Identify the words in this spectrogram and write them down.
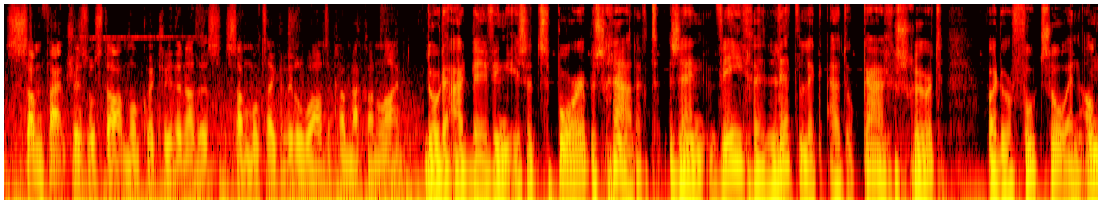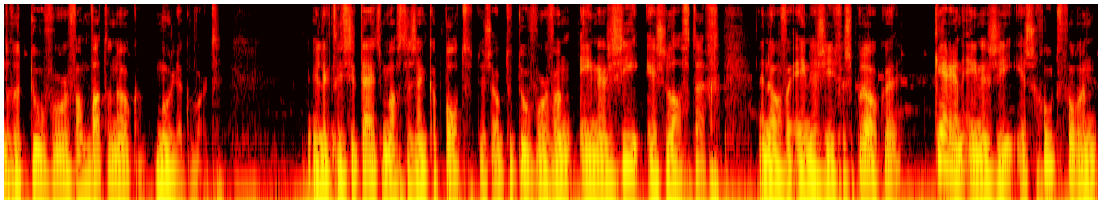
Some factories will start more quickly than others. Some will take a little while to come back online. Door de aardbeving is het spoor beschadigd. Zijn wegen letterlijk uit elkaar gescheurd... waardoor voedsel en andere toevoer van wat dan ook moeilijk wordt. Elektriciteitsmasten zijn kapot, dus ook de toevoer van energie is lastig. En over energie gesproken, kernenergie is goed voor een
